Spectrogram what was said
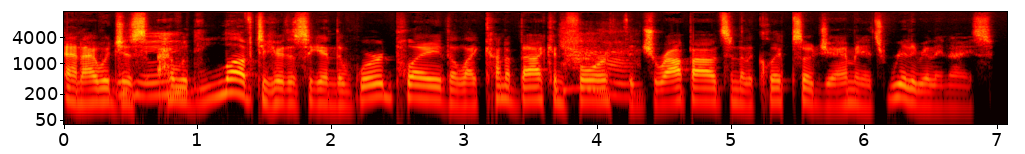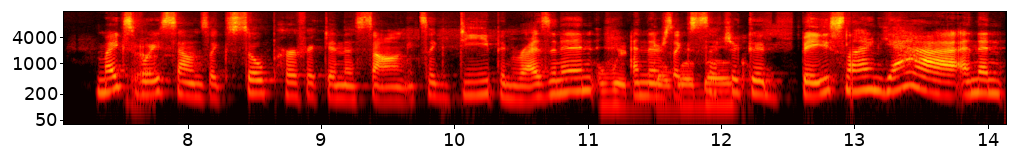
And I would just, I Mhm. would love to hear this again. The wordplay, the like kind of back and forth, the Yeah. dropouts into the calypso jamming. It's really, really nice. Mike's yeah. voice sounds like so perfect in this song. It's like deep and resonant, With and there's like such a good bass line. Yeah, and then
